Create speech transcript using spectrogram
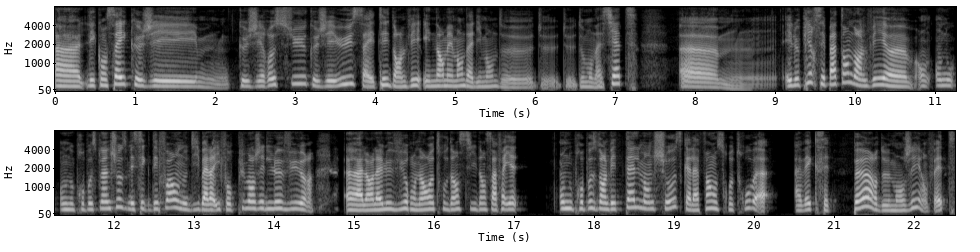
les conseils que j'ai, mmh, que j'ai reçus, que j'ai eus, ça a été d'enlever énormément d'aliments de de de de mon assiette. Et le pire, c'est pas tant d'enlever, on on nous on nous propose plein de choses, mais c'est que des fois, on nous dit: «Bah, là, il faut plus manger de levure». Alors la levure, on en retrouve dans ci, dans ça. Enfin, a on nous propose d'enlever tellement de choses qu'à la fin, on se retrouve avec cette de manger, en fait,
